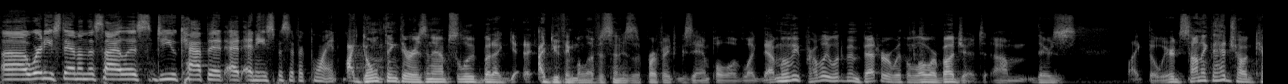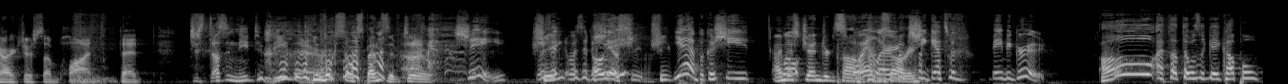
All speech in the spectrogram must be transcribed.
Uh, where do you stand on the Silas? Do you cap it at any specific point? I don't think there is an absolute, but I, I do think Maleficent is a perfect example of like that movie probably would have been better with a lower budget. Um, there's like the weird Sonic the Hedgehog character subplot that just doesn't need to be there. He looks so expensive too. Uh, she. Was She? it, was it a Oh, she? yeah, she- she- Yeah, because she. I well, misgendered Sonic. I'm Spoiler, sorry. she gets with Baby Groot. Oh, I thought that was a gay couple.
